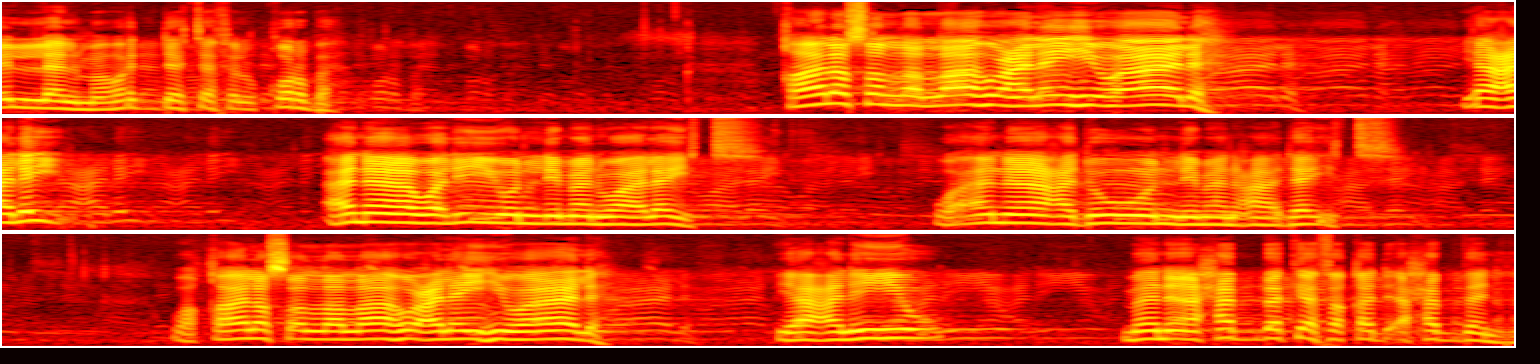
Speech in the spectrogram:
إلا المودة في القربة قال صلى الله عليه وآله يا علي أنا ولي لمن واليت وأنا عدو لمن عاديت. وقال صلى الله عليه وآله يا علي من أحبك فقد أحبني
